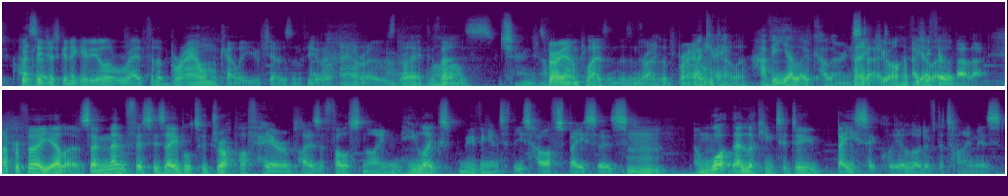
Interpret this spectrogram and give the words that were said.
just quickly a- just going to give you a little red for the brown colour you've chosen for your arrows there, right, 'cause well, that's it's very unpleasant, isn't it? Right. The brown okay. colour. Have a yellow colour instead. Thank you, I'll have How do you feel about that? I prefer yellow. So Memphis is able to drop off here and play as a false nine, and he likes moving into these half spaces. And what they're looking to do, basically, a lot of the time, is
